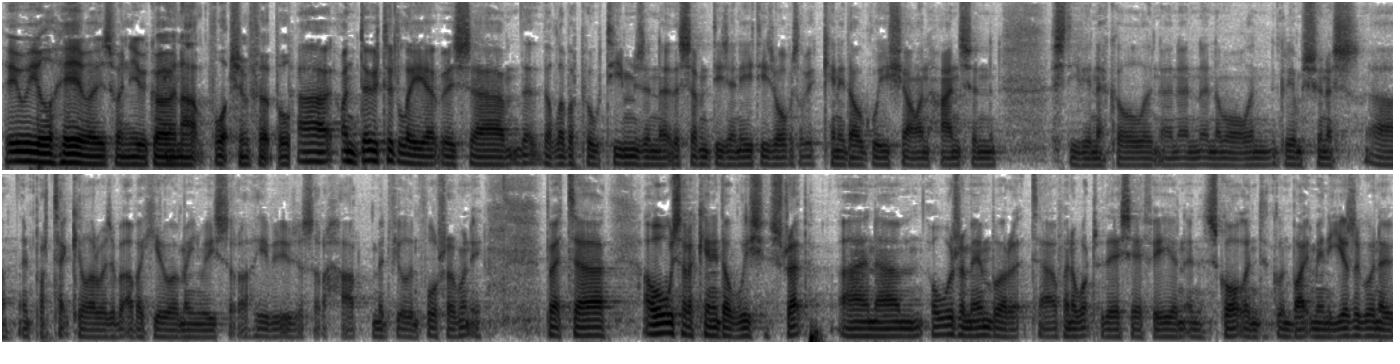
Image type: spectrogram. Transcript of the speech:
Who were your heroes when you were growing up watching football? Uh, undoubtedly, it was um, the, the Liverpool teams in the, the 70s and 80s, obviously with Kenny Dalglish, Alan Hansen, Stevie Nicol and, and, and, and them all, and Graham Souness uh, in particular was a bit of a hero of mine. He, sort of, he, he was a sort of hard midfield enforcer, wasn't he? But uh, I always had a Kenny Dalglish strip, and um, I always remember it uh, when I worked with the SFA in, in Scotland, going back many years ago now.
